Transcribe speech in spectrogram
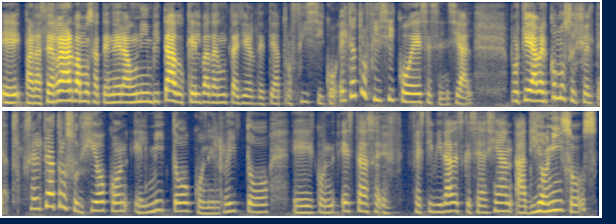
eh, para cerrar vamos a tener a un invitado que él va a dar un taller de teatro físico. El teatro físico es esencial porque, a ver, ¿cómo surgió el teatro? el teatro surgió con el mito, con el rito, eh, con estas... Eh, festividades que se hacían a Dionisos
